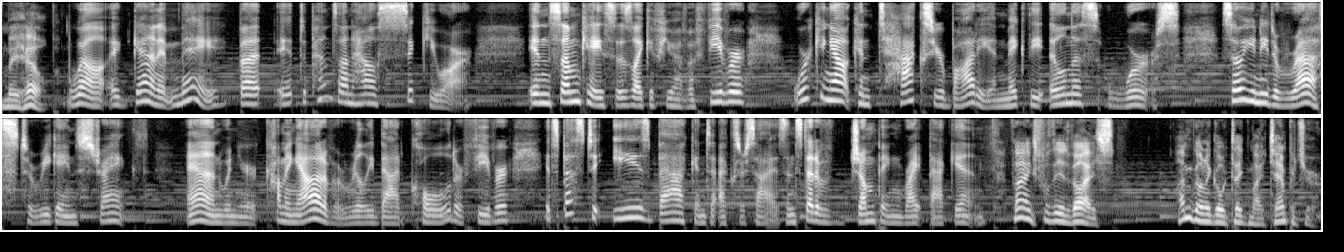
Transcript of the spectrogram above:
may help. Well, again, it may, but it depends on how sick you are. In some cases, like if you have a fever, working out can tax your body and make the illness worse. So you need to rest to regain strength. And when you're coming out of a really bad cold or fever, it's best to ease back into exercise instead of jumping right back in. Thanks for the advice. I'm going to go take my temperature.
